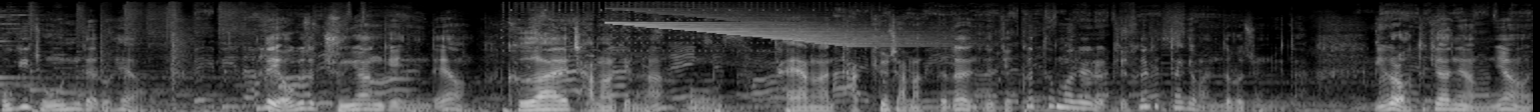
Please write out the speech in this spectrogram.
보기 좋은 대로 해요. 근데 여기서 중요한 게 있는데요. 그알 자막이나 뭐 다양한 다큐 자막들은 이렇게 끄트머리를 이렇게 흐릿하게 만들어 줍니다. 이걸 어떻게 하냐면요.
